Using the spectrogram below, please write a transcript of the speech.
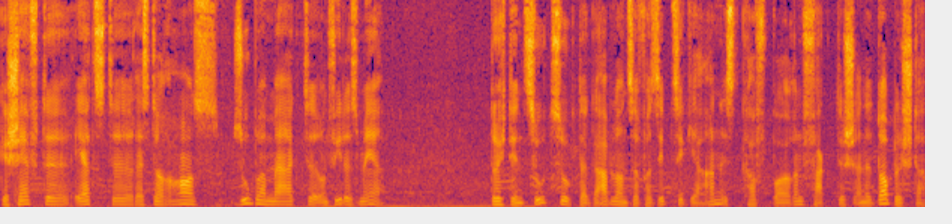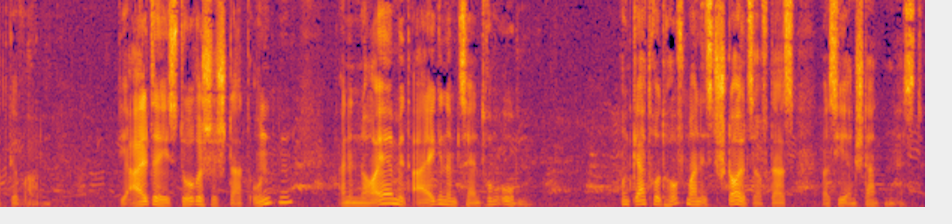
Geschäfte, Ärzte, Restaurants, Supermärkte und vieles mehr. Durch den Zuzug der Gablonzer vor 70 Jahren ist Kaufbeuren faktisch eine Doppelstadt geworden. Die alte historische Stadt unten, eine neue mit eigenem Zentrum oben. Und Gertrud Hoffmann ist stolz auf das, was hier entstanden ist.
